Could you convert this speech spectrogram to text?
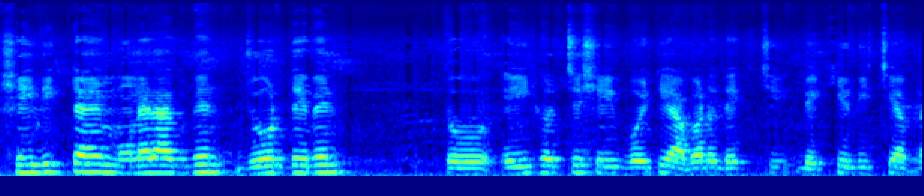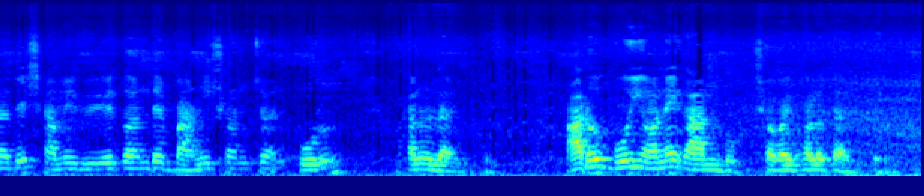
সেই দিকটায় মনে রাখবেন, জোর দেবেন। তো এই হচ্ছে সেই বইটি, আবারও দেখছি, দেখিয়ে দিচ্ছি আপনাদের। স্বামী বিবেকানন্দের বাণী সঞ্চয়, পড়ুন, ভালো লাগবে। আরও বই অনেক আনব, সবাই ভালো থাকবেন।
